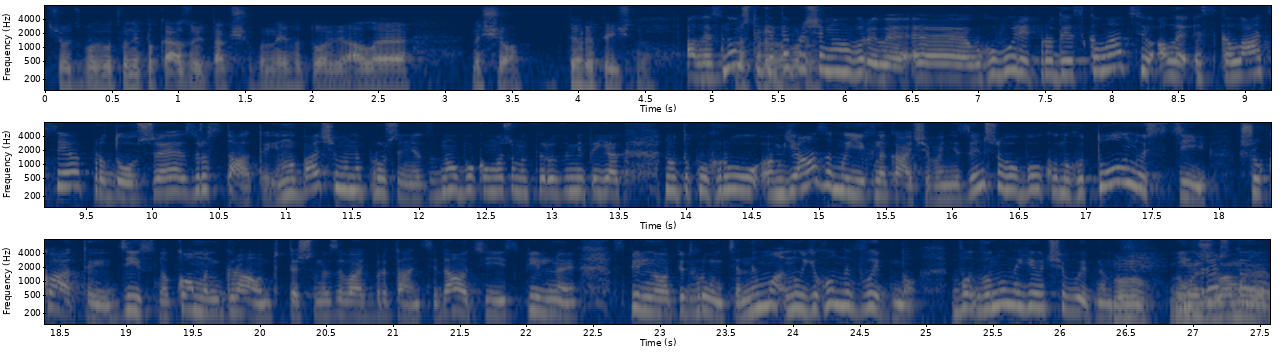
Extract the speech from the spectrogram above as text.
Що от вони показують так, що вони готові, але на що? Теоретично. Але знову ж таки, те, про що ми говорили, е, говорять про деескалацію, але ескалація продовжує зростати. І ми бачимо напруження. З одного боку, можемо це розуміти як ну таку гру м'язами їх накачування, з іншого боку, ну готовності шукати дійсно common ground, те, що називають британці, да, оцієї спільної спільного підґрунтя. Нема, ну його не видно. Вон- Воно не є очевидним. Ну, Ну, ми ж з вами,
